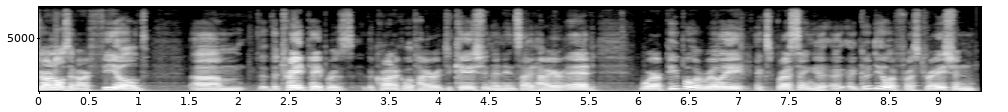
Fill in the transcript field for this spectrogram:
journals in our field, um, the, the, trade papers, the Chronicle of Higher Education and Inside Higher Ed, where people are really expressing a, a good deal of frustration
